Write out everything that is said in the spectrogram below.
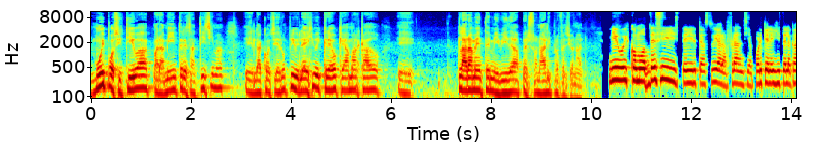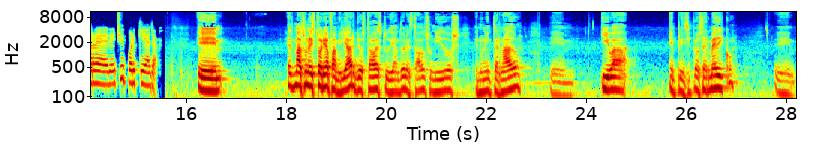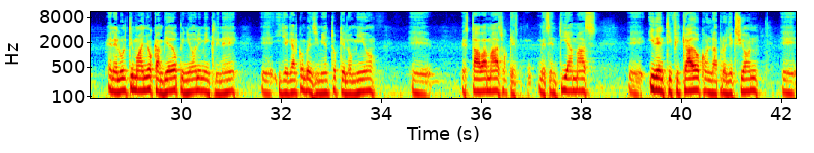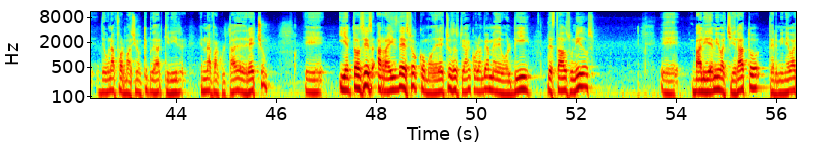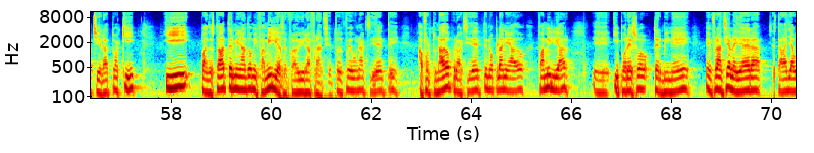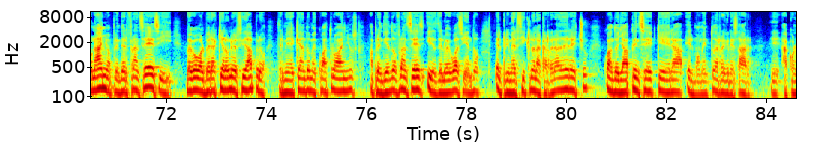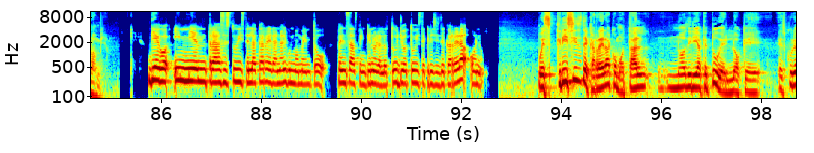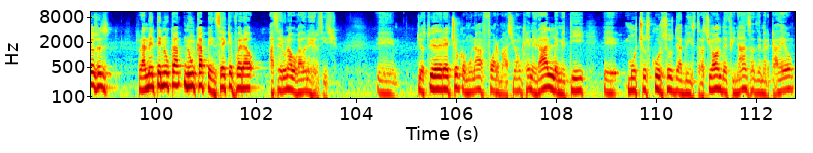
muy positiva, para mí interesantísima, eh, la considero un privilegio y creo que ha marcado eh, claramente mi vida personal y profesional. Diego, ¿y cómo decidiste irte a estudiar a Francia? ¿Por qué elegiste la carrera de Derecho y por qué allá? Eh, es más una historia familiar. Yo estaba estudiando en Estados Unidos en un internado. iba en principio a ser médico. en el último año cambié de opinión y me incliné eh, y llegué al convencimiento que lo mío eh, estaba más o que me sentía más eh, identificado con la proyección de una formación que pudiera adquirir en una facultad de Derecho. y entonces, a raíz de eso, como Derecho se en Colombia, me devolví de Estados Unidos, validé mi bachillerato, terminé bachillerato aquí y cuando estaba terminando mi familia se fue a vivir a Francia. Entonces fue un accidente afortunado, pero accidente no planeado, familiar, eh, y por eso terminé en Francia. La idea era estar allá un año, aprender francés y luego volver aquí a la universidad, pero terminé quedándome cuatro años aprendiendo francés y desde luego haciendo el primer ciclo de la carrera de Derecho, cuando ya pensé que era el momento de regresar eh, a Colombia. Diego, ¿y mientras estuviste en la carrera, en algún momento pensaste en que no era lo tuyo? ¿Tuviste crisis de carrera o no? Pues crisis de carrera como tal no diría que tuve. Lo que es curioso es, realmente nunca, nunca pensé que fuera a ser un abogado en ejercicio. Eh, yo estudié Derecho como una formación general, le metí eh, muchos cursos de administración, de finanzas, de mercadeo,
